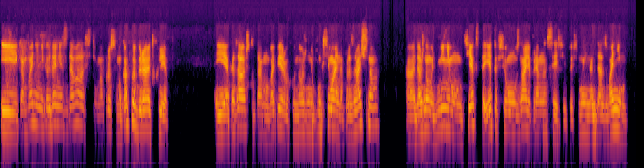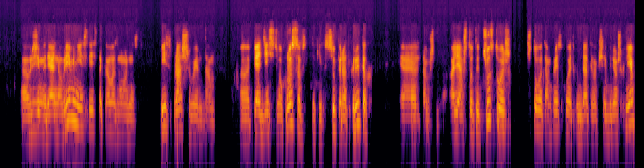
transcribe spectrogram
И компания никогда не задавалась этим вопросом, ну как выбирают хлеб? И оказалось, что там, во-первых, он должен быть максимально прозрачным, а, должно быть минимум текста, и это все мы узнали прямо на сессии. То есть мы иногда звоним а, в режиме реального времени, если есть такая возможность, и спрашиваем там 5-10 э, вопросов, таких супер открытых, э, там, а что ты чувствуешь, что там происходит, когда ты вообще берешь хлеб,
